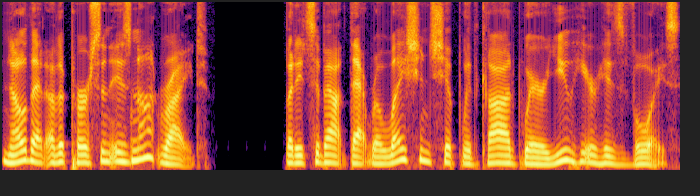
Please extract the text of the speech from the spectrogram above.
No, that other person is not right. But it's about that relationship with God where you hear his voice.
